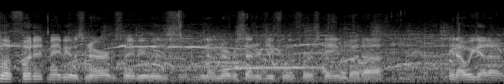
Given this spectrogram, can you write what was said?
slow-footed. Maybe it was nerves. Maybe it was you know nervous energy from the first game. But uh, you know, we got to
